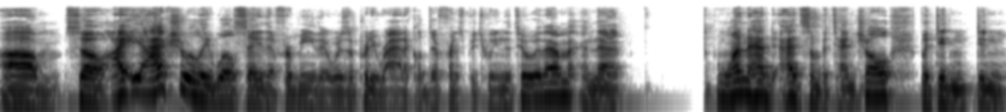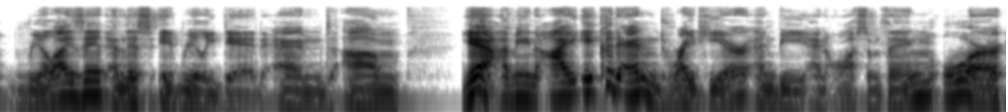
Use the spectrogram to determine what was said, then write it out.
Um, so I actually will say that for me there was a pretty radical difference between the two of them, and that one had had some potential but didn't didn't realize it and this it really did. And um yeah i mean i it could end right here and be an awesome thing or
